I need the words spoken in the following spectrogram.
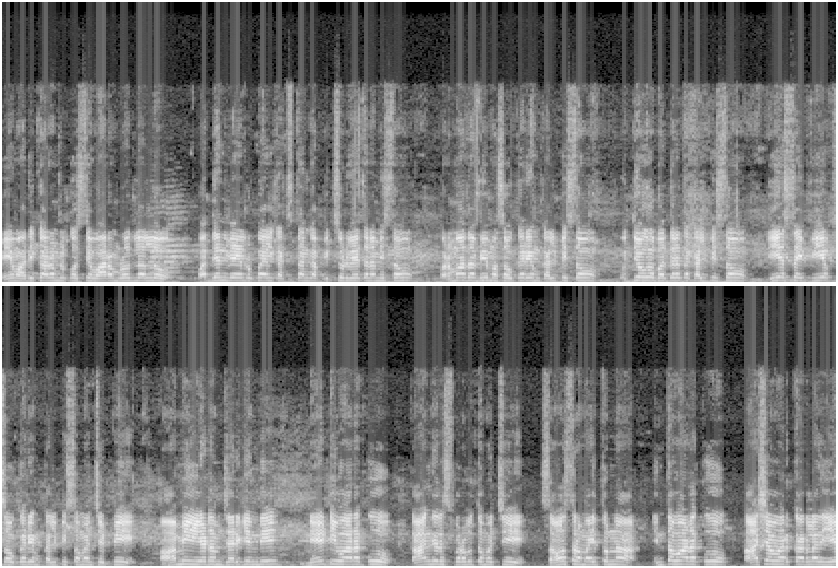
మేము అధికారంలోకి వస్తే వారం రోజులలో పద్దెనిమిది వేల రూపాయలు ఖచ్చితంగా ఫిక్స్డ్ వేతనం ఇస్తాం. ప్రమాద బీమా సౌకర్యం కల్పిస్తాం. ఉద్యోగ భద్రత కల్పిస్తాం. ఈఎస్ఐ పిఎఫ్ సౌకర్యం కల్పిస్తామని చెప్పి హామీ ఇవ్వడం జరిగింది. నేటి వరకు కాంగ్రెస్ ప్రభుత్వం వచ్చి సంవత్సరం అవుతున్న ఇంతవరకు ఆశా వర్కర్ల ఏ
